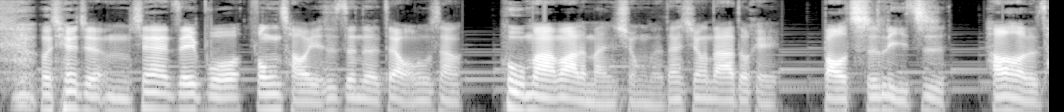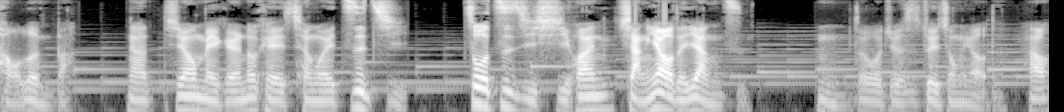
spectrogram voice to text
我就会觉得，嗯，现在这一波风潮也是真的，在网络上互骂骂的蛮凶的。但希望大家都可以保持理智，好好的讨论吧。那希望每个人都可以成为自己，做自己喜欢想要的样子。嗯，这我觉得是最重要的。好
